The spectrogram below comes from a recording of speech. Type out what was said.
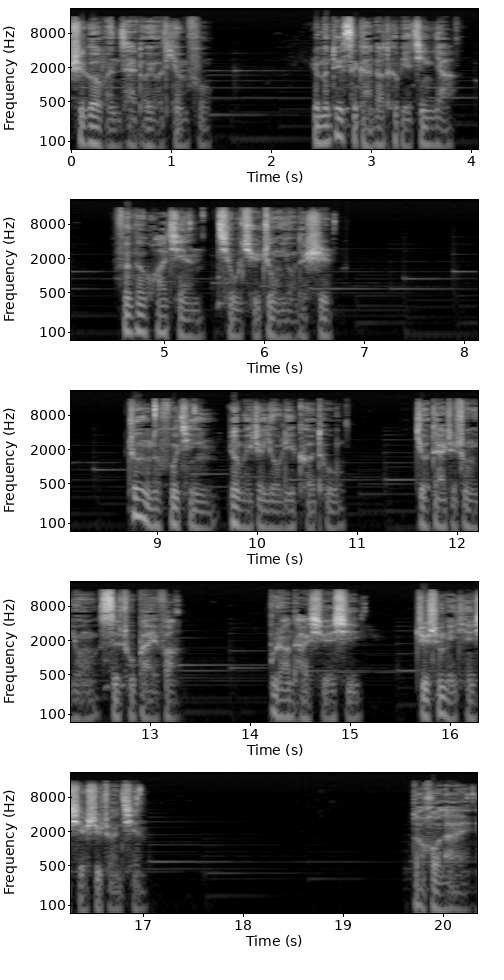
诗歌文采都有天赋，人们对此感到特别惊讶，纷纷花钱求取仲永的诗。仲永的父亲认为这有利可图，就带着仲永四处拜访，不让他学习，只是每天写诗赚钱。到后来，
